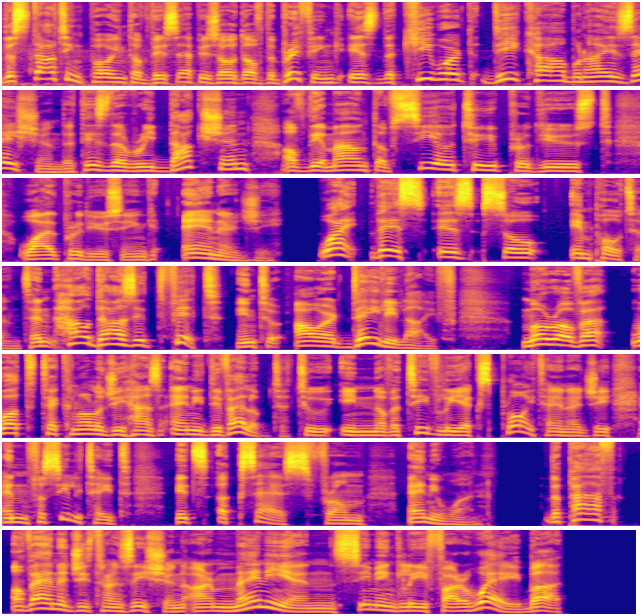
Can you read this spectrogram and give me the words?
The starting point of this episode of the briefing is the keyword decarbonization, that is, the reduction of the amount of CO2 produced while producing energy. Why this is so important and how does it fit into our daily life? Moreover, what technology has Eni developed to innovatively exploit energy and facilitate its access from anyone? The path of energy transition are many and seemingly far away, but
